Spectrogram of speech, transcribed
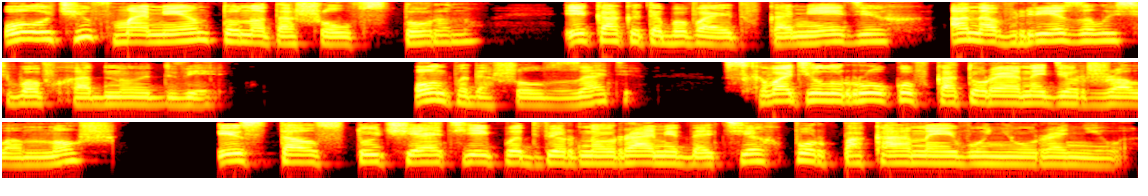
Улучив момент, он отошел в сторону, и, как это бывает в комедиях, она врезалась во входную дверь. Он подошел сзади, схватил руку, в которой она держала нож, и стал стучать ей по дверной раме до тех пор, пока она его не уронила.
